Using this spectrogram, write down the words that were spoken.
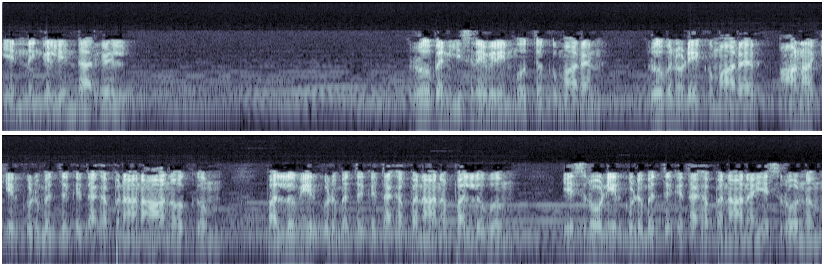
எண்ணுங்கள் என்றார்கள். ரூபன் இஸ்ரேவேலின் மூத்த குமாரன் ரூபனுடைய குமாரர் ஆனாக்கியர் குடும்பத்துக்கு தகப்பனான ஆனோக்கும் பல்லுவீர் குடும்பத்துக்கு தகப்பனான பல்லுவும் எஸ்ரோனியர் குடும்பத்துக்கு தகப்பனான எஸ்ரோனும்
